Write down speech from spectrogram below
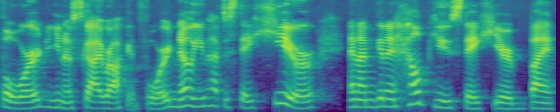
forward, you know, skyrocket forward. No, you have to stay here. And I'm going to help you stay here by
